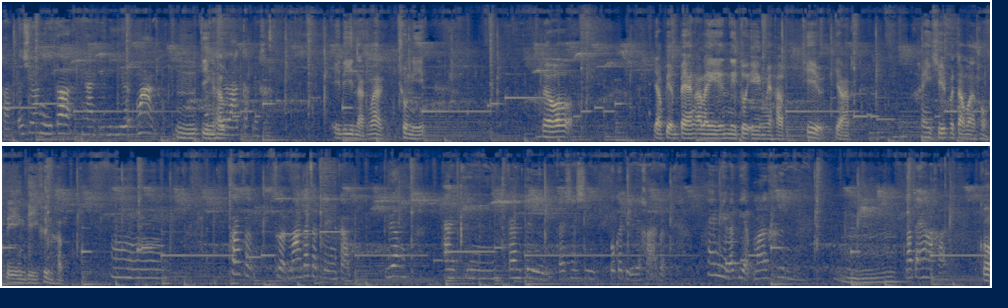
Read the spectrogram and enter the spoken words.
ค่ะ แล้วช่วงนี้ก็งานเอดีเยอะมากอืมจริงครับไม่มีเวลากลับเลยค่ะเอดีหนักมากช่วงนี้ แล้วอยากเปลี่ยนแปลงอะไรในตัวเองไหมครับ ที่อยากให้ชีวิตประจำวันของตัวเองดีขึ้นครับ อืมก็จะส่วนมากก็จะเป็นกับเรื่องการกินการตื่นการใช้ชีวิตปกติเลยค่ะแบบ ให้มีระเบียบมากขึ้น อืมแล้วแป้งล่ะคะก็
